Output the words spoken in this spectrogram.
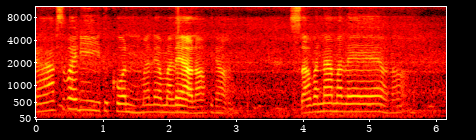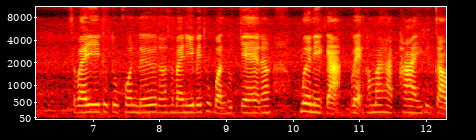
กราบสวัสดีทุกคนมาแล้วมาแล้วเนาะพี่น้องสาวรรณามาแล้วเนาะสบายดีทุกๆคนเด้อเนาะสบายดีไปทุกบ่อนทุกแจเนาะเมื่อนี้กะแวะเข้ามาหักไทยคือเก่า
